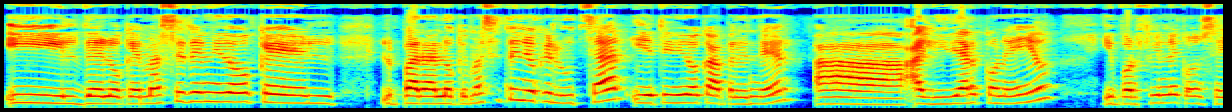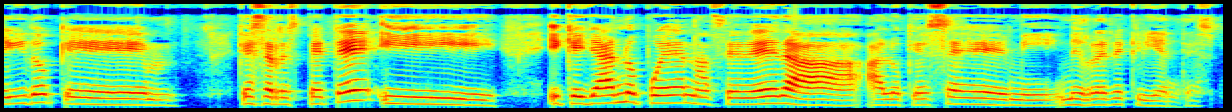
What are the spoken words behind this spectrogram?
y de lo que más he tenido que para lo que más he tenido que luchar y he tenido que aprender a, lidiar con ello y por fin he conseguido que, se respete y, que ya no puedan acceder a, lo que es eh, mi, red de clientes.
